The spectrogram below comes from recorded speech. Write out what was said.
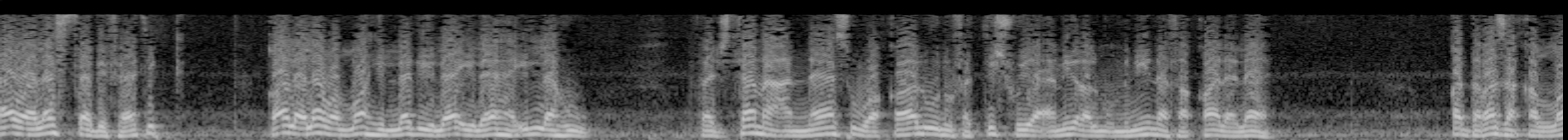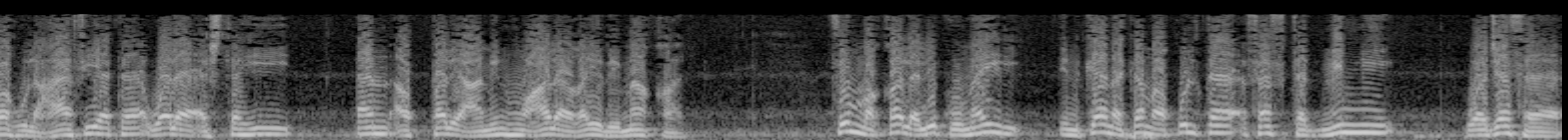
أولست بفاتك؟ قال لا والله الذي لا إله إلا هو. فاجتمع الناس وقالوا نفتشه يا أمير المؤمنين فقال لا. قد رزق الله العافية ولا أشتهي أن أطلع منه على غير ما قال. ثم قال لكميل إن كان كما قلت فافتد مني وجثى.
